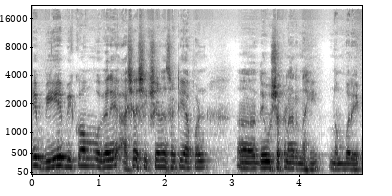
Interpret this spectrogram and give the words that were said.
हे बी ए बी कॉम वगैरे अशा शिक्षणासाठी आपण देऊ शकणार नाही. नंबर एक.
